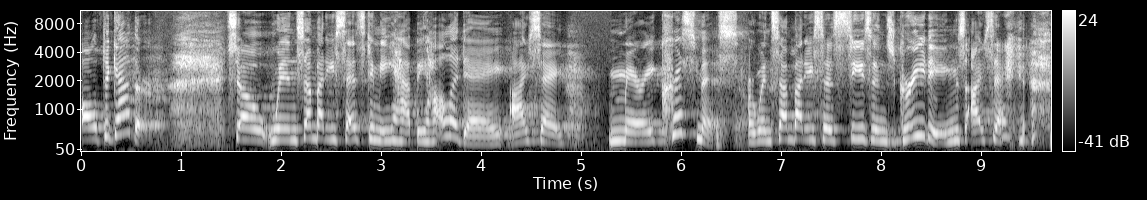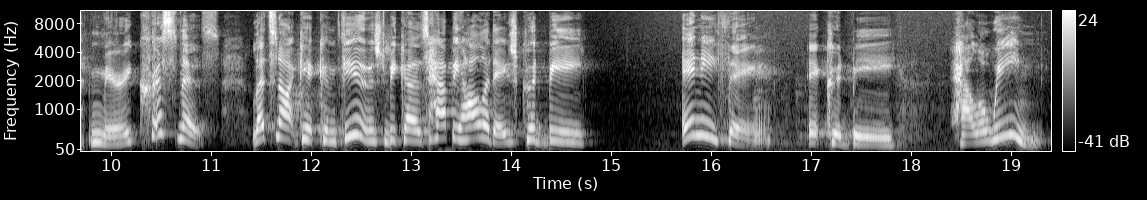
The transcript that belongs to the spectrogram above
altogether. So when somebody says to me, Happy Holiday, I say, Merry Christmas. Or when somebody says season's greetings, I say, Merry Christmas. Let's not get confused because happy holidays could be anything. It could be Halloween.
